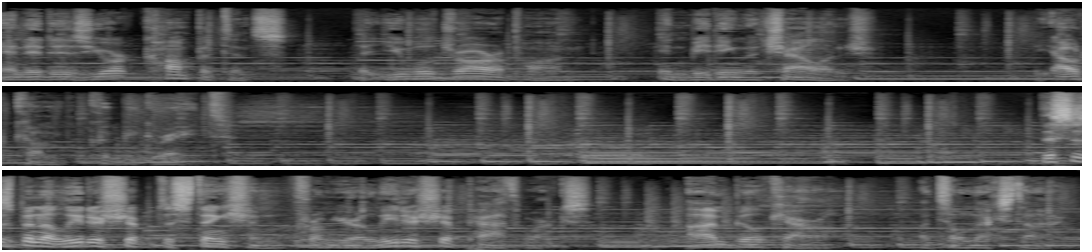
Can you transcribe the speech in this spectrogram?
and it is your competence that you will draw upon in meeting the challenge. The outcome could be great. This has been a leadership distinction from your Leadership Pathworks. I'm Bill Carroll. Until next time.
